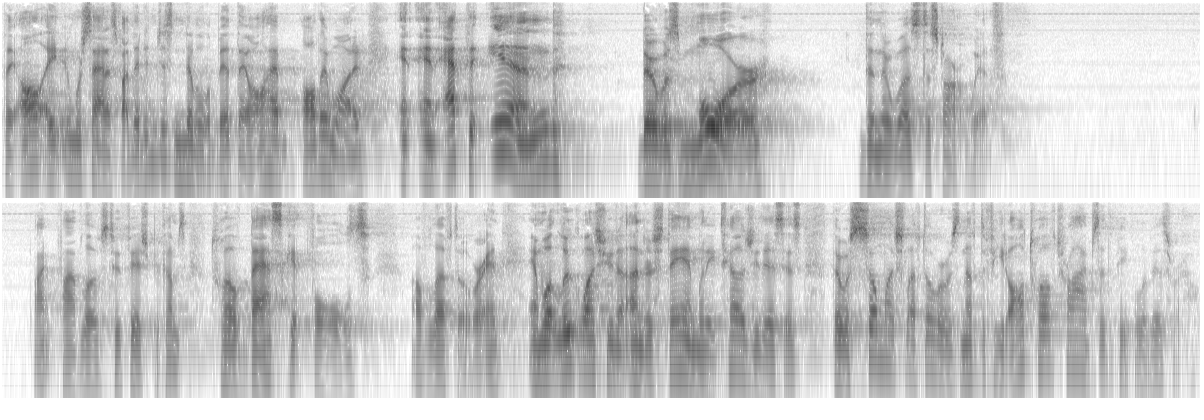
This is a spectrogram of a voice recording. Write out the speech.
they all ate and were satisfied. They didn't just nibble a bit, they all had all they wanted. And, and at the end, there was more than there was to start with. Right? Five loaves, two fish becomes 12 basketfuls of leftover. And, and what Luke wants you to understand when he tells you this is there was so much left over, it was enough to feed all 12 tribes of the people of Israel.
